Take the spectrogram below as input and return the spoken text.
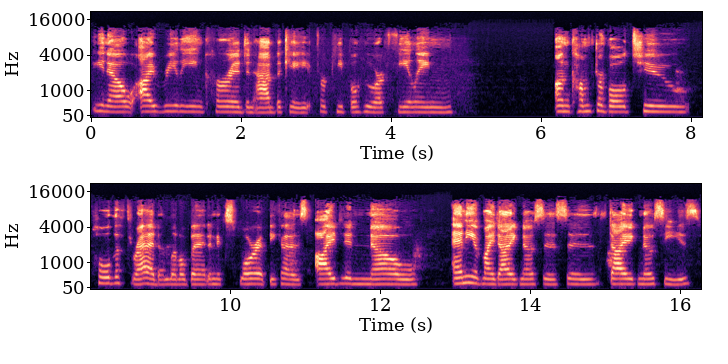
you know, I really encourage and advocate for people who are feeling uncomfortable to pull the thread a little bit and explore it because I didn't know any of my diagnoses diagnoses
